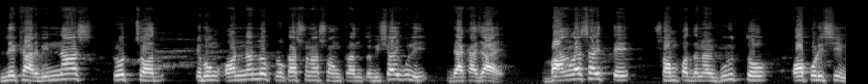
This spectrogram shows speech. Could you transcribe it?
লেখার বিন্যাস, প্রচ্ছদ এবং অন্যান্য প্রকাশনা সংক্রান্ত বিষয়গুলি দেখা যায়। বাংলা সাহিত্যে সম্পাদনার গুরুত্ব অপরিসীম।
